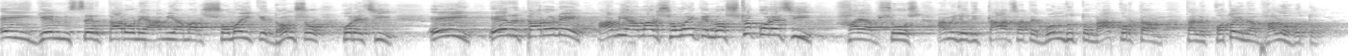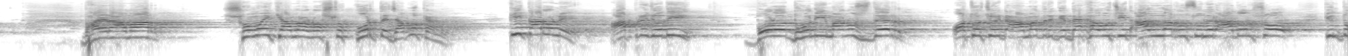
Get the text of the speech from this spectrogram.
এই গেমসের কারণে আমি আমার সময়কে ধ্বংস করেছি। এই এর কারণে আমি আমার সময়কে নষ্ট করেছি। হায় আফসোস, আমি যদি তার সাথে বন্ধুত্ব না করতাম, তাহলে কতই না ভালো হতো। ভাইরা আমার, সময়কে আমরা নষ্ট করতে যাব কেন? কি কারণে? আপনি যদি বড় ধনী মানুষদের, অথচ এটা আমাদেরকে দেখা উচিত আল্লাহ রসুলের আদর্শ, কিন্তু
